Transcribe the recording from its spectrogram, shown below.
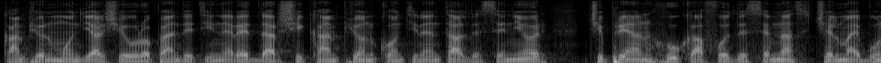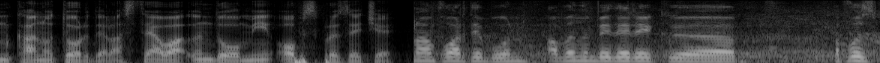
Campion mondial și european de tineret, dar și campion continental de seniori, Ciprian Huc a fost desemnat cel mai bun canotor de la Steaua în 2018. Un an foarte bun, având în vedere că a fost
